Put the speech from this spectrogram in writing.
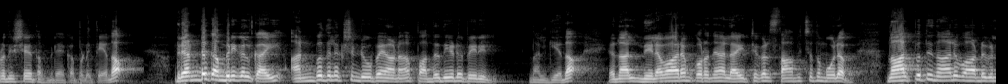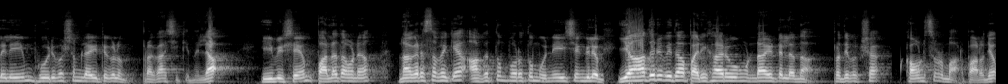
പ്രതിഷേധം രേഖപ്പെടുത്തിയത്. രണ്ട് കമ്പനികൾക്കായി അൻപത് ലക്ഷം രൂപയാണ് പദ്ധതിയുടെ പേരിൽ നൽകിയത്. എന്നാൽ നിലവാരം കുറഞ്ഞ ലൈറ്റുകൾ സ്ഥാപിച്ചത് മൂലം നാൽപ്പത്തിനാല് വാർഡുകളിലെയും ഭൂരിപക്ഷം ലൈറ്റുകളും പ്രകാശിക്കുന്നില്ല. ഈ വിഷയം പലതവണ നഗരസഭയ്ക്ക് അകത്തും പുറത്തും ഉന്നയിച്ചെങ്കിലും യാതൊരുവിധ പരിഹാരവും ഉണ്ടായിട്ടില്ലെന്ന് പ്രതിപക്ഷ കൗൺസിലർമാർ പറഞ്ഞു.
